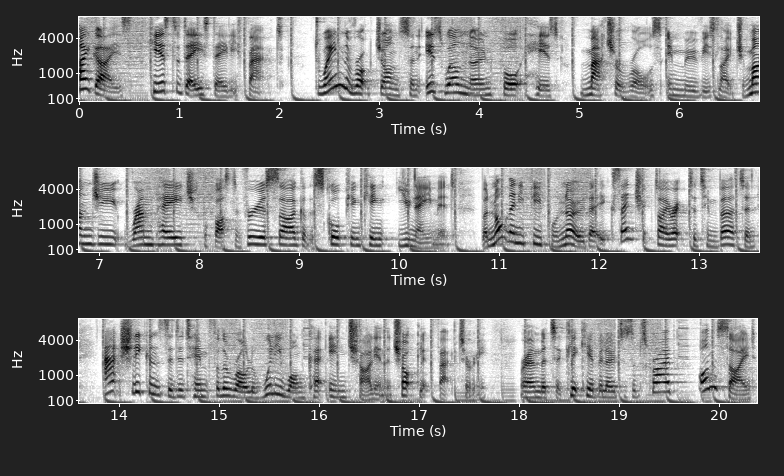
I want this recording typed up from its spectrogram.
Hi guys, here's today's Daily Fact. Dwayne The Rock Johnson is well known for his macho roles in movies like Jumanji, Rampage, The Fast and Furious saga, The Scorpion King, you name it. But not many people know that eccentric director Tim Burton actually considered him for the role of Willy Wonka in Charlie and the Chocolate Factory. Remember to click here below to subscribe on the side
